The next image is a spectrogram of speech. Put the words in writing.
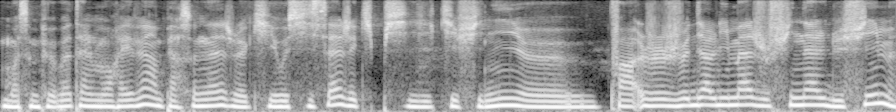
moi, ça me fait pas tellement rêver un personnage qui est aussi sage et qui, qui finit. euh, Enfin, je, je veux dire, l'image finale du film,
